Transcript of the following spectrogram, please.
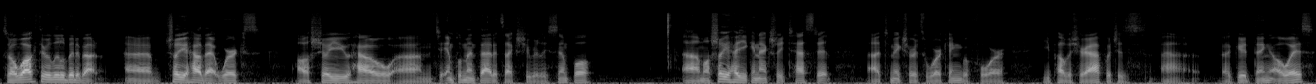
So I'll walk through a little bit about, uh, show you how that works, I'll show you how um, to implement that. It's actually really simple. Um, I'll show you how you can actually test it uh, to make sure it's working before you publish your app, which is uh, a good thing always.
